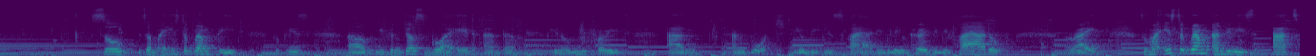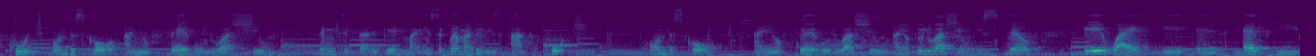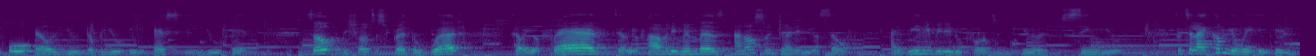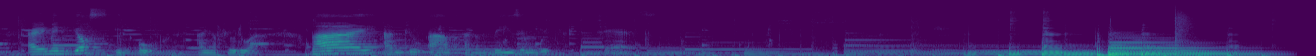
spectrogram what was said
So it's on my Instagram page. So please, um, you can just go ahead and um, you know look for it and and watch. You'll be inspired. You'll be encouraged. You'll be fired up. All right. So my Instagram handle is at coach underscore and your Ayanfe Oluwaseun. Let me take that again. My Instagram handle is at coach underscore Ayanfe Oluwaseun. Ayanfe Oluwaseun is spelled A Y A N F E O L U W A S E U N. So be sure to spread the word, tell your friends, tell your family members, and also join in yourself. I really, really look forward to you know seeing you. So till I come your way again, I remain yours in hope. Am Fiodua. Bye and do have an amazing week. Cheers.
